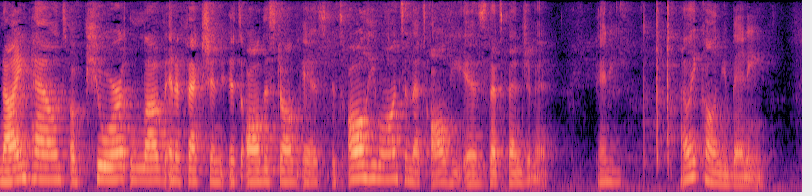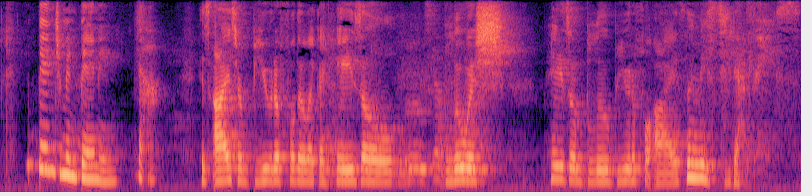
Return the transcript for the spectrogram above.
Nine pounds of pure love and affection. It's all this dog is. It's all he wants, and that's all he is. That's Benjamin. Benny. I like calling you Benny. Benjamin Benny. Yeah. His eyes are beautiful. They're like a hazel, bluish, hazel blue, beautiful eyes. Let me see that face.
